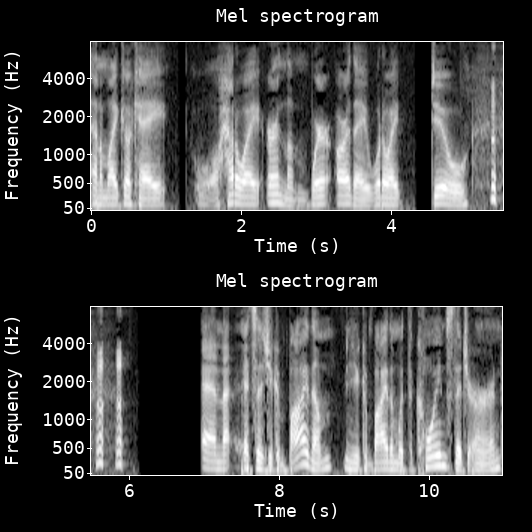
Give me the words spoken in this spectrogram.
and I'm like, okay, well, how do I earn them? Where are they? What do I do? and it says you can buy them. You can buy them with the coins that you earn.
